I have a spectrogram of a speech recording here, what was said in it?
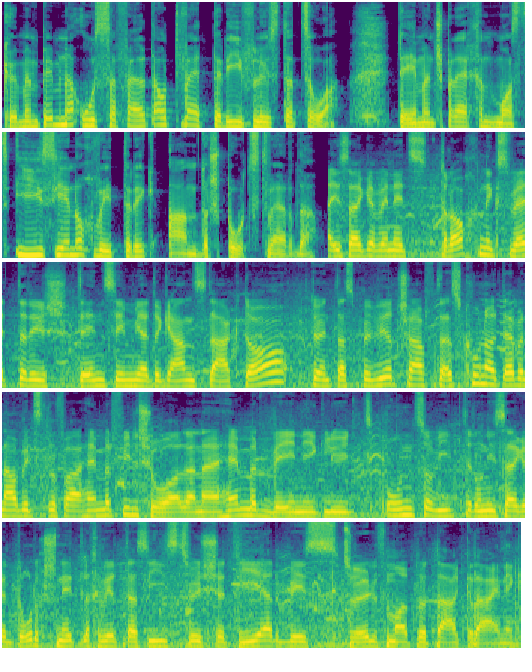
kommen bei einem Aussenfeld auch die Wettereinflüsse dazu. Dementsprechend muss das Eis je nach Witterung anders geputzt werden. Ich sage, wenn jetzt trockenes Wetter ist, dann sind wir den ganzen Tag da, können das bewirtschaften. Es kommt halt eben auch darauf an, haben wir viele Schulen, haben wir wenig Leute und so weiter. Und ich sage, durchschnittlich wird das Eis zwischen 4 bis 12 Mal pro Tag gereinigt.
